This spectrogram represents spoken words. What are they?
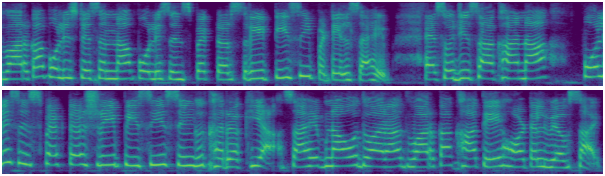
દ્વારકા પોલીસ સ્ટેશનના police inspector Shri TC Patel સાહેબ. એસઓજી શાખાના police inspector Shri PC Singh Kharkhiya સાહેબનાઓ દ્વારા દ્વારકા ખાતે હોટેલ વ્યવસાય,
